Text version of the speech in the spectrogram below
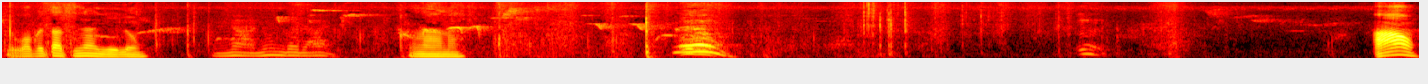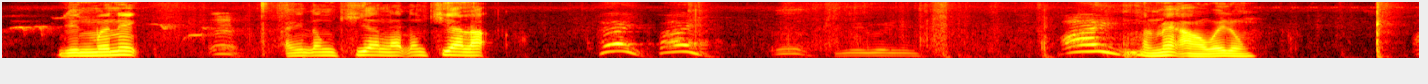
หรือว่าไปตัดที่ไหนดีลุงหน้านุ่นก็ได้ ข้างหน้านะเร็ว อ้าวยืนมือนิกอันนี้ต้องเคลียร์ละต้องเคลียร์ละเฮ้ยไปไปมันไม่เอาไว้ลุงไป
